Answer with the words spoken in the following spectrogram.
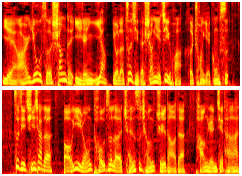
演而优则商的艺人一样，有了自己的商业计划和创业公司。自己旗下的宝艺荣投资了陈思诚执导的《唐人街探案》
